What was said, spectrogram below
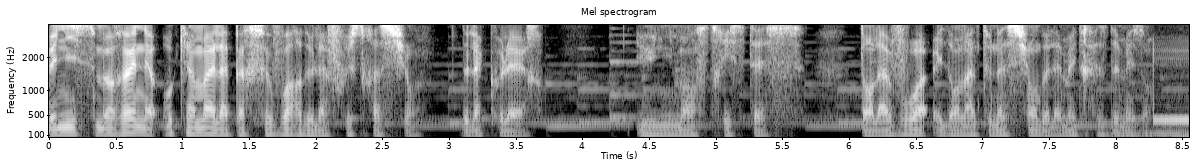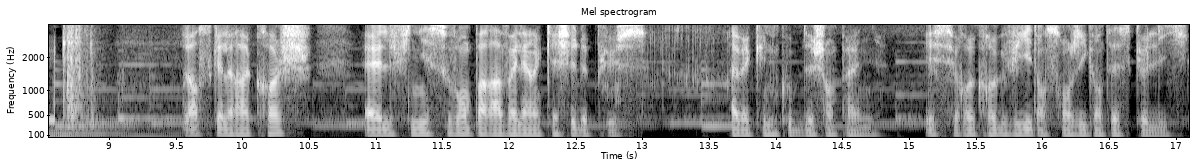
Eunice Murray n'a aucun mal à percevoir de la frustration, de la colère, une immense tristesse, dans la voix et dans l'intonation de la maîtresse de maison. Lorsqu'elle raccroche, elle finit souvent par avaler un cachet de plus, avec une coupe de champagne, et se recroqueviller dans son gigantesque lit,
